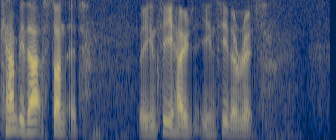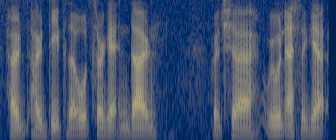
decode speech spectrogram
can't be that stunted. But you can see how you can see the roots, how how deep the oats are getting down, which uh, we wouldn't necessarily get.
